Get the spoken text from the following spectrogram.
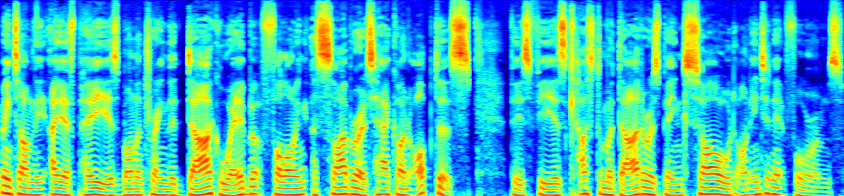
Meantime, the AFP is monitoring the dark web following a cyber attack on Optus. There's fears customer data is being sold on internet forums.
